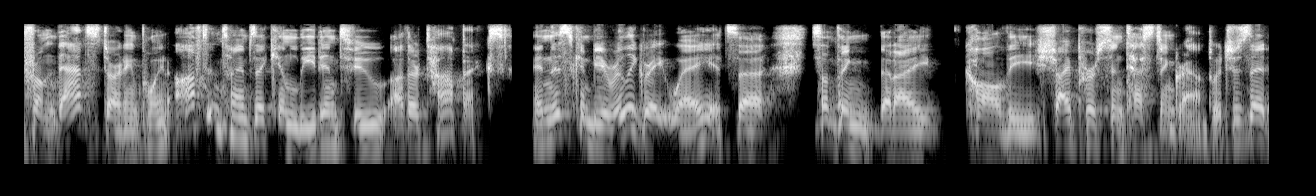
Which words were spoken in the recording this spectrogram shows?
from that starting point, oftentimes that can lead into other topics. And this can be a really great way. It's uh, something that I call the shy person testing ground, which is that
